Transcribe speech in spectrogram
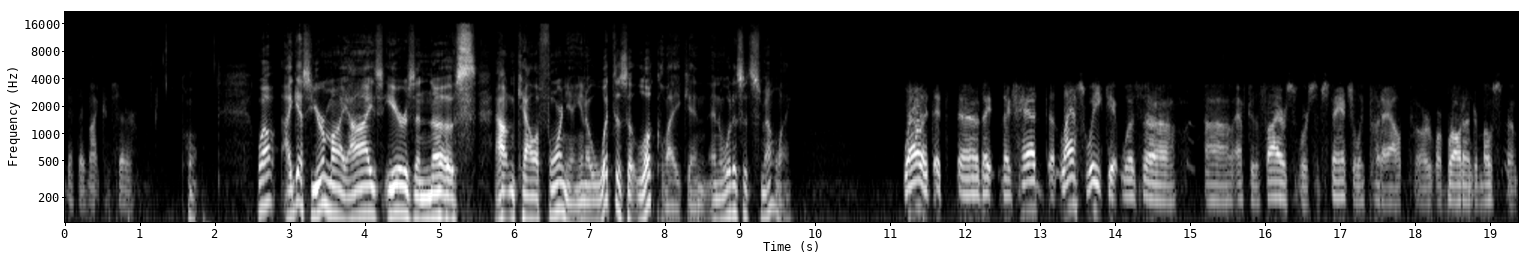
that they might consider. Cool. Well, I guess you're my eyes, ears, and nose out in California. You know, what does it look like and, and what does it smell like? Well, it, it uh, they they've had uh, last week. It was uh, uh, after the fires were substantially put out or, or brought under most um,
